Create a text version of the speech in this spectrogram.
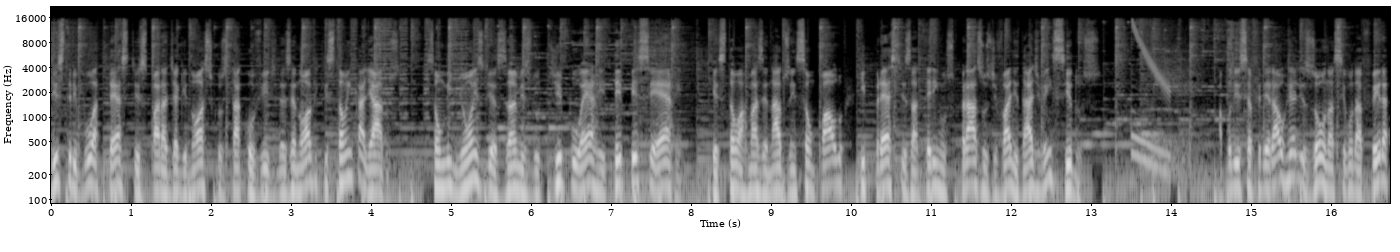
distribua testes para diagnósticos da Covid-19 que estão encalhados. São milhões de exames do tipo RT-PCR que estão armazenados em São Paulo e prestes a terem os prazos de validade vencidos. Polícia Federal realizou na segunda-feira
